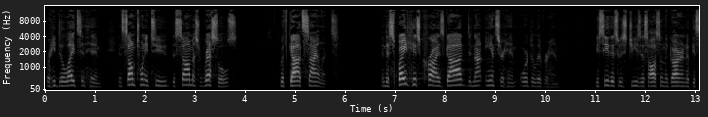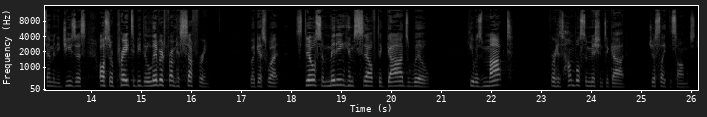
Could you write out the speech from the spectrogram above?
for he delights in him. In Psalm 22, the psalmist wrestles with God's silence. And despite his cries, God did not answer him or deliver him. We see this was Jesus also in the Garden of Gethsemane. Jesus also prayed to be delivered from his suffering. But guess what? Still submitting himself to God's will, he was mocked for his humble submission to God, just like the psalmist.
